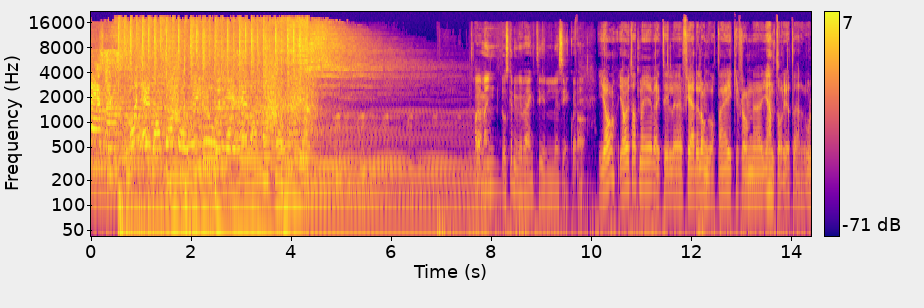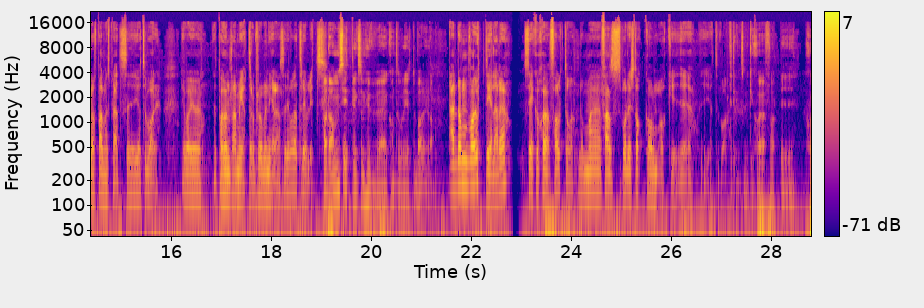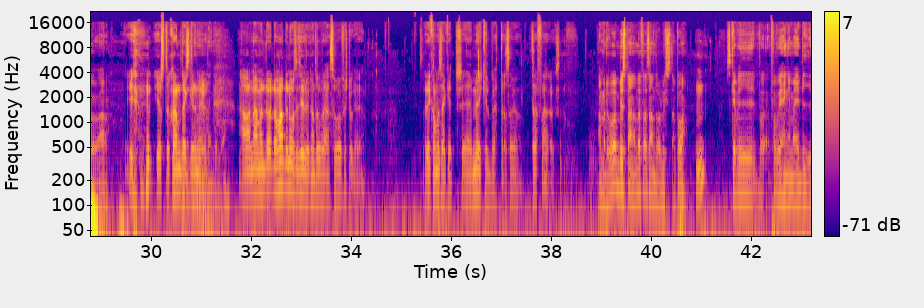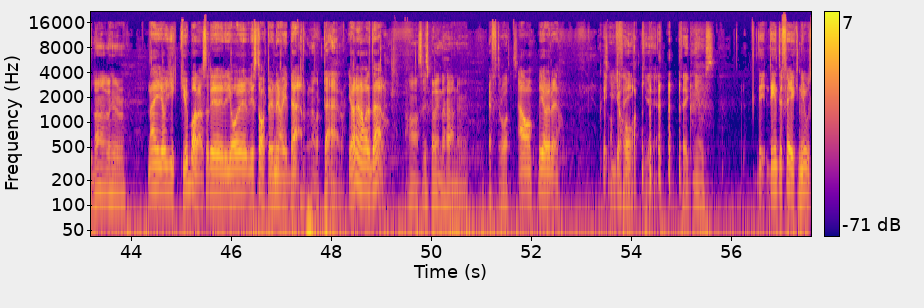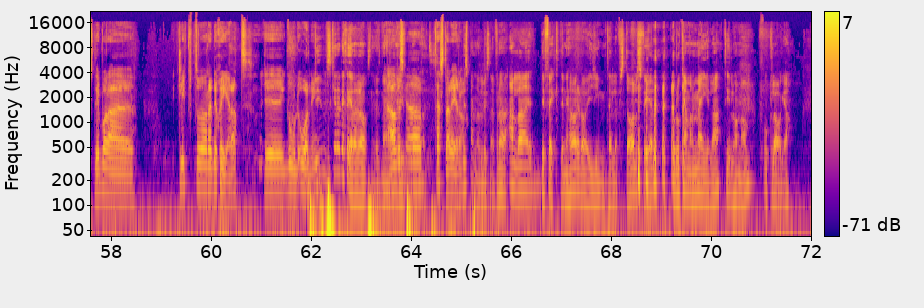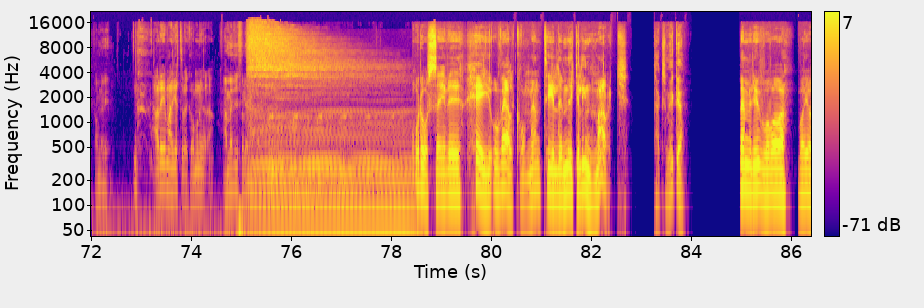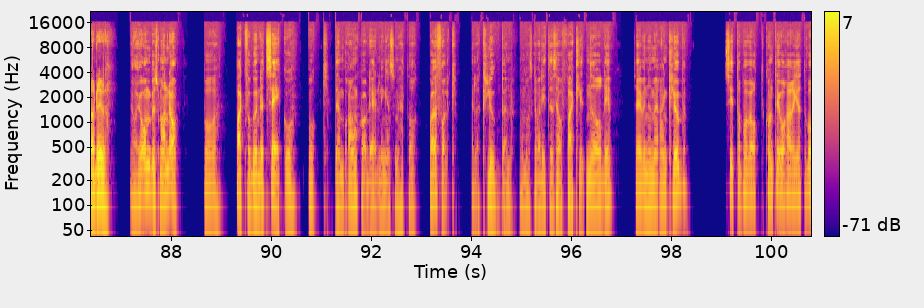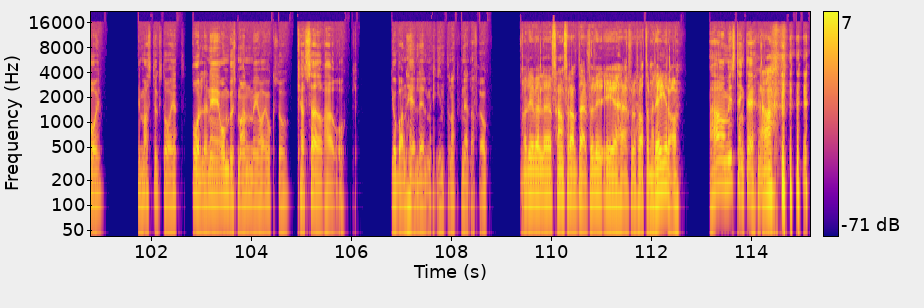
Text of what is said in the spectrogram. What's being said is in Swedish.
Ja, ja, men då ska du iväg till Seko idag då? Ja, jag har ju tagit mig iväg till eh, Fjärde Långgatan. Jag gick ifrån eh, Järntorget där, Olof Palmes plats i Göteborg. Det var ju ett par hundra meter att promenera så det var trevligt. Har de sitt liksom huvudkontor i Göteborg då? Ja, de var uppdelade. Seko Sjöfolk då. De eh, fanns både i Stockholm och i, i Göteborg. Det är inte så mycket sjöfart i sjöar. I, Östersjön tänker du nu? Tänker. Ja, nej, men de, de hade nog sitt huvudkontor här så förstod jag det. Och det kommer säkert eh, Mikael berätta så jag träffar här också. Ja men då blir det spännande för oss andra att lyssna på. Mm. Ska vi, får vi hänga med i bilen eller hur? Nej, jag gick ju bara så det, jag, vi startar ju när jag är där. Du har redan varit där? Jag har redan varit där. Jaha, så vi spelar in det här nu efteråt? Ja, vi gör ju det. Som Ja. fake, eh, fake news. Det, det är inte fake news, det är bara eh, klippt och redigerat i god ordning. Du ska redigera det här avsnittet med Ja, vi ska programmet. testa det Det idag. blir spännande att lyssna. För alla defekter ni hör idag är Jim Tellefsdals fel. och då kan man mejla till honom och klaga. Om ni vill. Ja, det är man jättevälkommen att göra. Ja men vi följer med. Och då säger vi hej och välkommen till Mikael Lindmark. Tack så mycket. Vem är du och vad, vad gör du? Jag är ombudsman då på fackförbundet Seko och den branschavdelningen som heter Sjöfolk, eller klubben om man ska vara lite så fackligt nördig. Så är vi numera en klubb. Sitter på vårt kontor här i Göteborg, i Masthuggstorget. Rollen är ombudsman, men jag är också kassör här och jobbar en hel del med internationella frågor. Och det är väl eh, framförallt därför vi är här för att prata med dig idag. Ja, jag har misstänkt det. Ja.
